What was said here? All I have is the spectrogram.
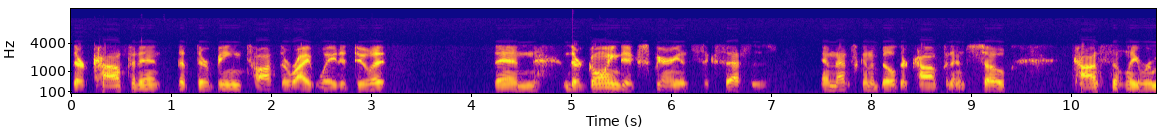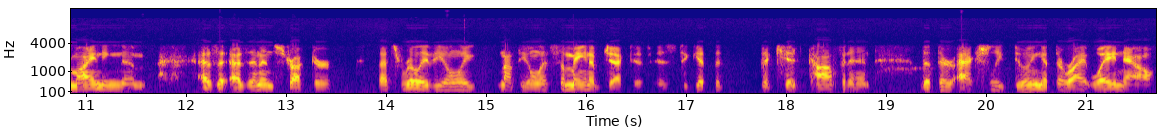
they're confident that they're being taught the right way to do it, then they're going to experience successes and that's going to build their confidence. So constantly reminding them as a, as an instructor, that's really the only not the only it's the main objective is to get the the kid confident that they're actually doing it the right way now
